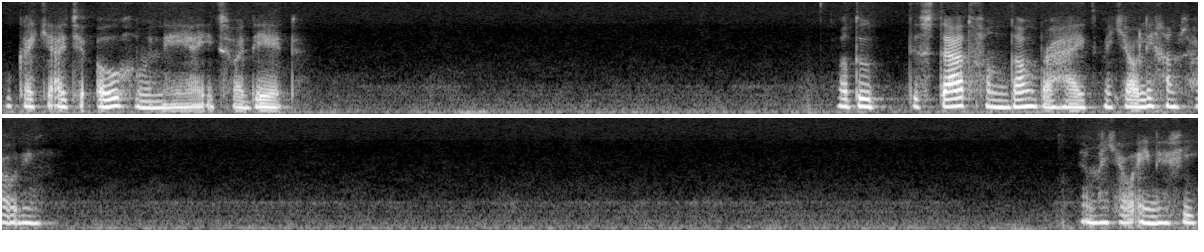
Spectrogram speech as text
Hoe kijk je uit je ogen wanneer jij iets waardeert? Wat doet de staat van dankbaarheid met jouw lichaamshouding? en met jouw energie.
